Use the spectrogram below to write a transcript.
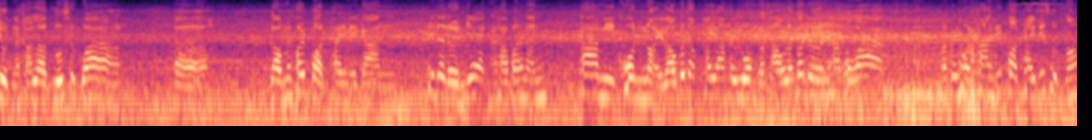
จุดนะคะ เรารู้สึกว่าเเราไม่ค่อยปลอดภัยในการที่จะเดินแยกนะคะ เพราะฉะนั้น ถ้ามีคนหน่อยเราก็จะพยายามไปรวมกับเขาแล้วก็เดินนะคะเพราะว่ามันเป็นหนทางที่ปลอดภัยที่สุดเนาะ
